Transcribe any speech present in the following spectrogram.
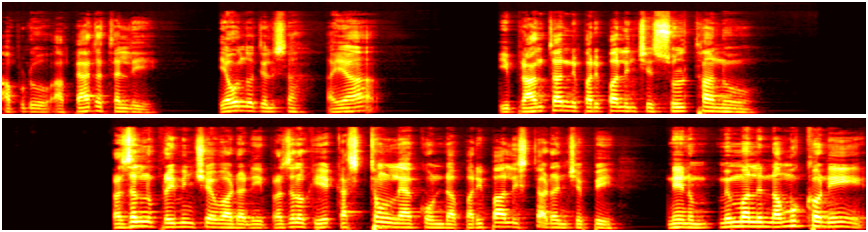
అప్పుడు ఆ పేద తల్లి ఏముందో తెలుసా? అయ్యా ఈ ప్రాంతాన్ని పరిపాలించే సుల్తాను ప్రజలను ప్రేమించేవాడని ప్రజలకు ఏ కష్టం లేకుండా పరిపాలిస్తాడని చెప్పి నేను మిమ్మల్ని నమ్ముకొని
